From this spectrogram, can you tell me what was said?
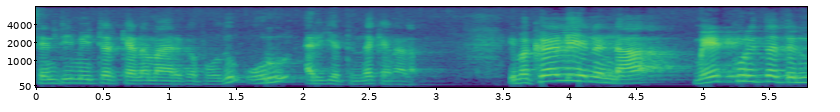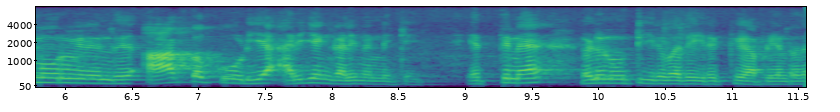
சென்டிமீட்டர் கிணமாக இருக்க போது ஒரு அரியத்திந்த கிணறு இப்போ கேள்வி என்னென்னா மேற்குறித்த திண்மூருவிலிருந்து ஆக்கக்கூடிய அரியங்களின் எண்ணிக்கை எத்தனை? எழுநூற்றி இருபது இருக்குது அப்படின்றத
